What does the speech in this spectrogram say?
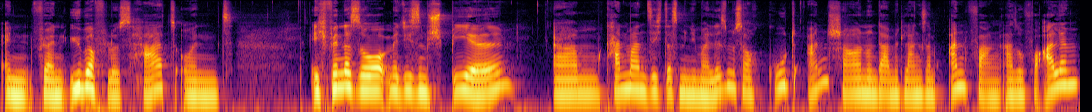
ein, für einen Überfluss hat. Und ich finde so mit diesem Spiel ähm, kann man sich das Minimalismus auch gut anschauen und damit langsam anfangen. Also vor allem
